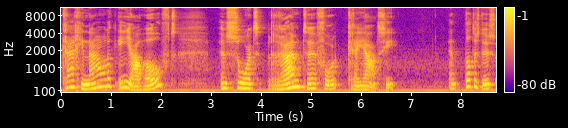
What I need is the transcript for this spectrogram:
krijg je namelijk in jouw hoofd een soort ruimte voor creatie. En dat is dus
